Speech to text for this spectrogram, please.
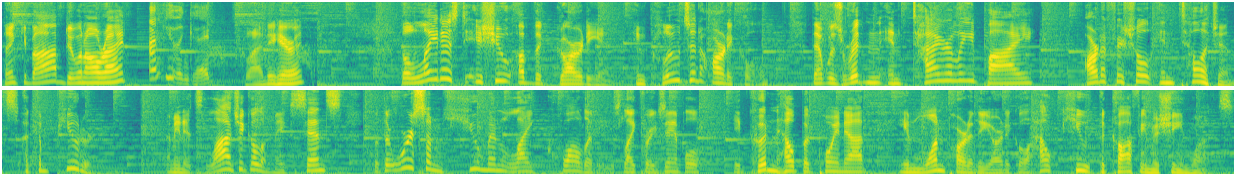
Thank you, Bob. Doing all right? I'm feeling good. Glad to hear it. The latest issue of The Guardian includes an article that was written entirely by artificial intelligence, a computer. I mean, it's logical, it makes sense, but there were some human like qualities. Like, for example, it couldn't help but point out in one part of the article how cute the coffee machine was.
